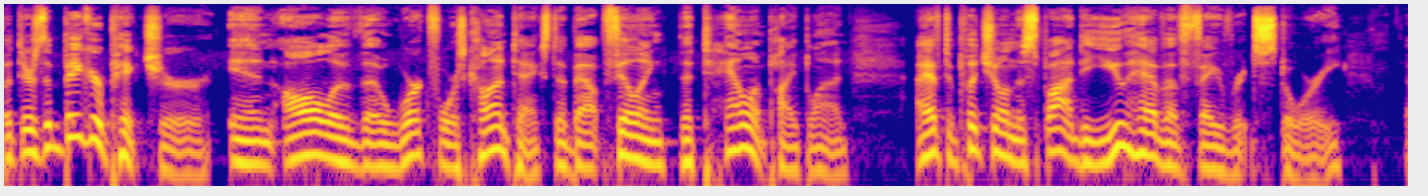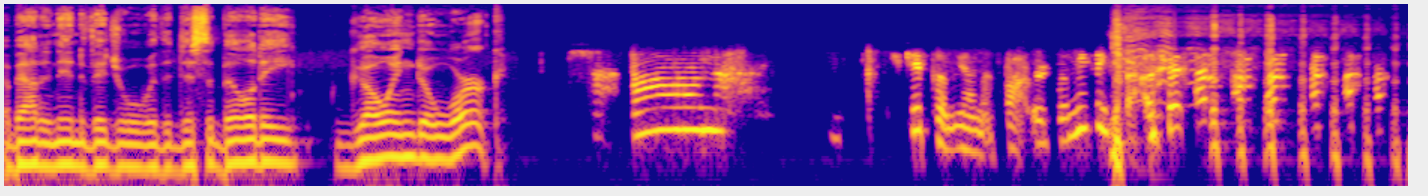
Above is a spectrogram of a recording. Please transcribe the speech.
But there's a bigger picture in all of the workforce context about filling the talent pipeline. I have to put you on the spot. Do you have a favorite story about an individual with a disability going to work? Did put me on the spot, Rick. Let me think about it.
